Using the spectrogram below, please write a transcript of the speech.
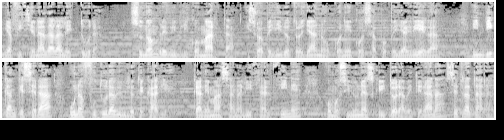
y aficionada a la lectura, su nombre bíblico Marta y su apellido troyano con ecos a apopeya griega indican que será una futura bibliotecaria, que además analiza el cine como si de una escritora veterana se tratara.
